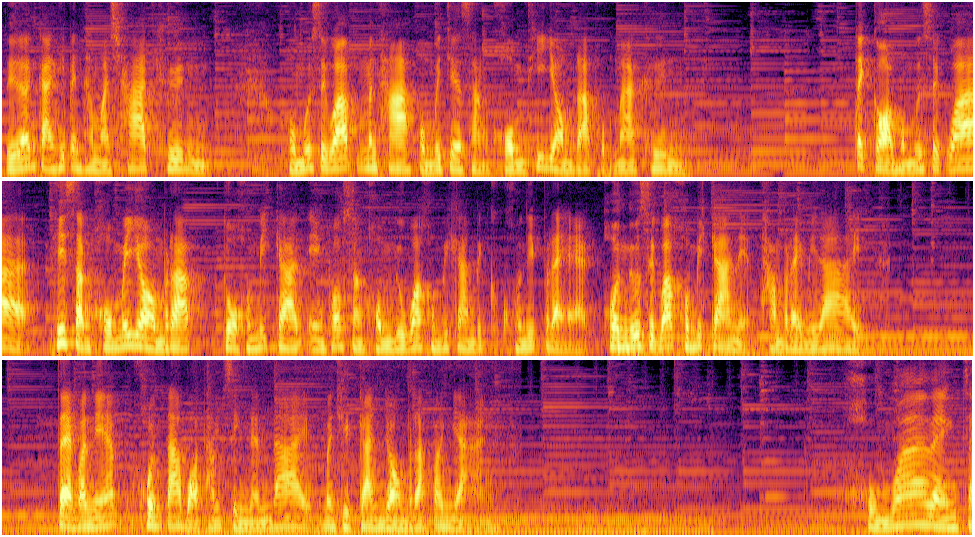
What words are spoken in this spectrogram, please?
หรือร่างกายที่เป็นธรรมชาติขึ้น ผมรู้สึกว่ามันพาผมไปเจอสังคมที่ยอมรับผมมากขึ้น แต่ก่อนผมรู้สึกว่าที่สังคมไม่ยอมรับตัวคนพิการเองเพราะสังคมดูว่าคนพิการเป็นคนที่แปลก คนรู้สึกว่าคนพิการเนี่ยทำอะไรไม่ได้ แต่วันนี้คนตาบอดทำสิ่งนั้นได้ มันคือการยอมรับบางอย่าง ผมว่าแรงใจ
